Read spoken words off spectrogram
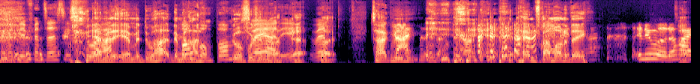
Men det er fantastisk. Du har Ja, men, det- ja, men du har nemlig Bum, ret. bum, bum. Du har fuldstændig er ret. det ikke, vel? nej. Tak, Vicky. Nej, men altså, ha' en fremragende dag. i lige måde, det. Hej.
